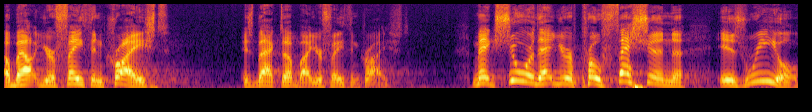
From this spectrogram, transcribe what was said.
about your faith in Christ is backed up by your faith in Christ. Make sure that your profession is real,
